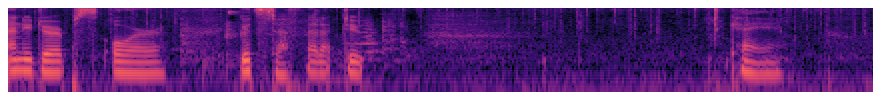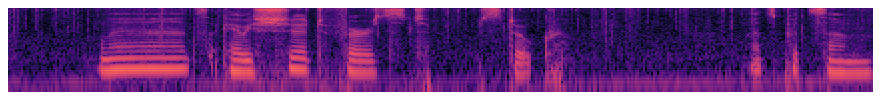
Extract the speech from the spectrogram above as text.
any derps or good stuff that I do. Okay. Let's. Okay, we should first stoke. Let's put some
